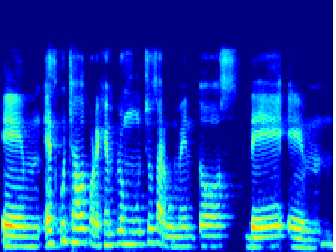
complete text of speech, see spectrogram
Em, he escuchado, por ejemplo, muchos argumentos de, em,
